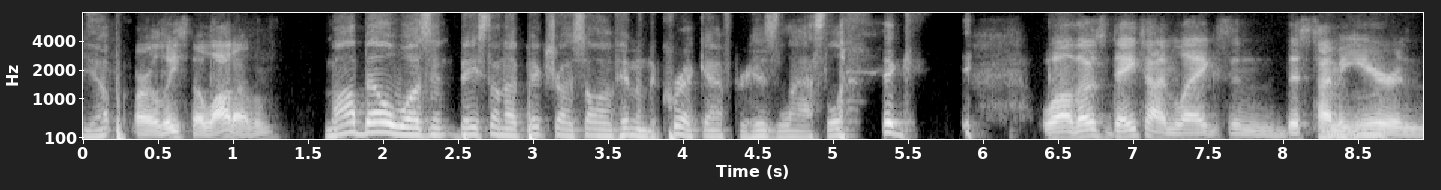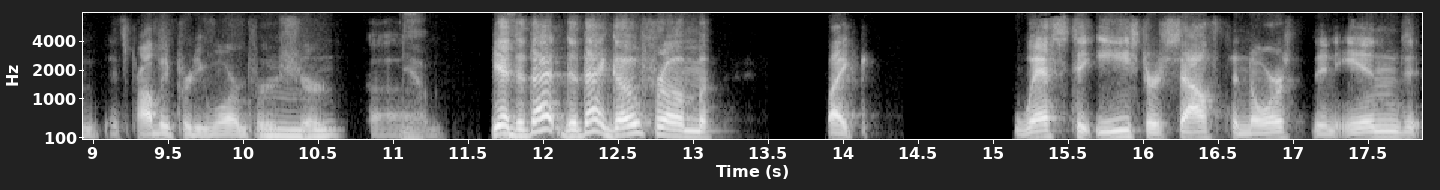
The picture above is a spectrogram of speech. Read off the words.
Yep. or at least a lot of them. Ma Bell wasn't based on that picture I saw of him in the crick after his last leg. Well, those daytime legs and this time Mhm. of year, and it's probably pretty warm for Mhm. sure. Um, Yeah, did that did that go from like west to east or south to north and end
